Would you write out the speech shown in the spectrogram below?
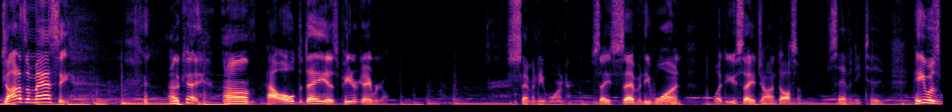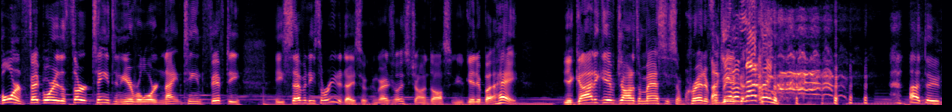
Jonathan Massey. Okay. Um, How old today is Peter Gabriel? 71. You say 71. What do you say, John Dawson? 72. He was born February the 13th in the year of our Lord 1950. He's 73 today, so congratulations, John Dawson. You get it, but hey, you got to give Jonathan Massey some credit for I being. give him nothing. Ah, dude,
